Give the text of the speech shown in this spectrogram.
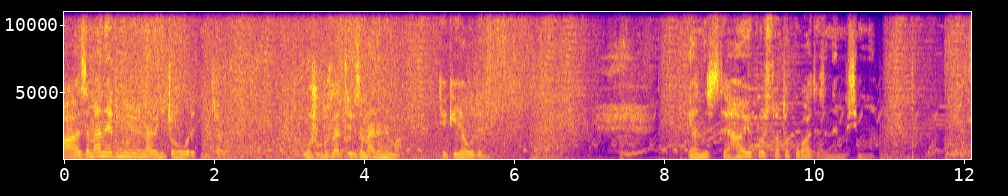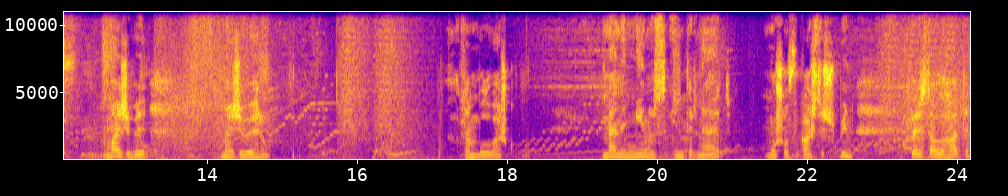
а за мене, я думаю, навіть нічого говорити не треба. Тому що базлайтерів за мене нема. Тільки я один. Я не встигаю просто атакувати за ними всіма. Майже би. Майже виграв. Там було важко. В мене мінус інтернет. Мушу фокашити, щоб він перестав лагати.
